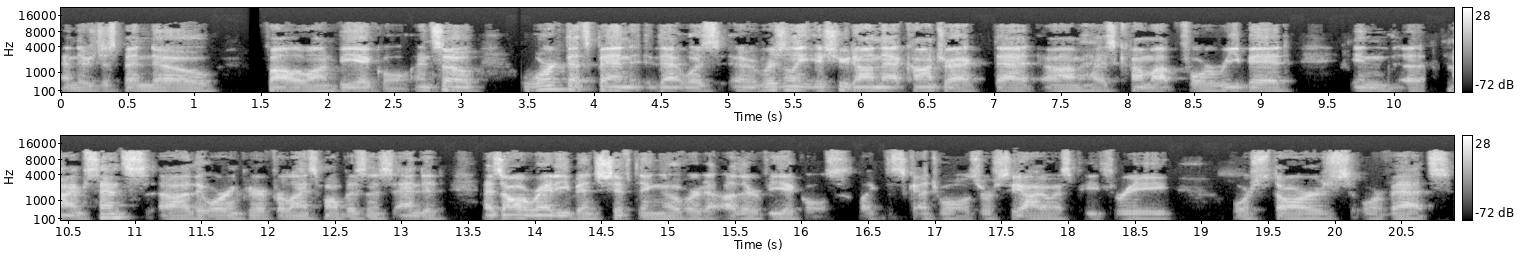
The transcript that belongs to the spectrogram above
and there's just been no follow-on vehicle. And so, work that's been that was originally issued on that contract that um, has come up for rebid in the time since uh, the ordering period for Alliant Small Business ended has already been shifting over to other vehicles like the schedules or CIOSP3 or STARS or VETS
